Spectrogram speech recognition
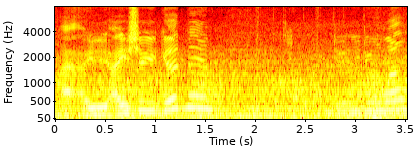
Are you, are you sure you're good, man? You, you doing well?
